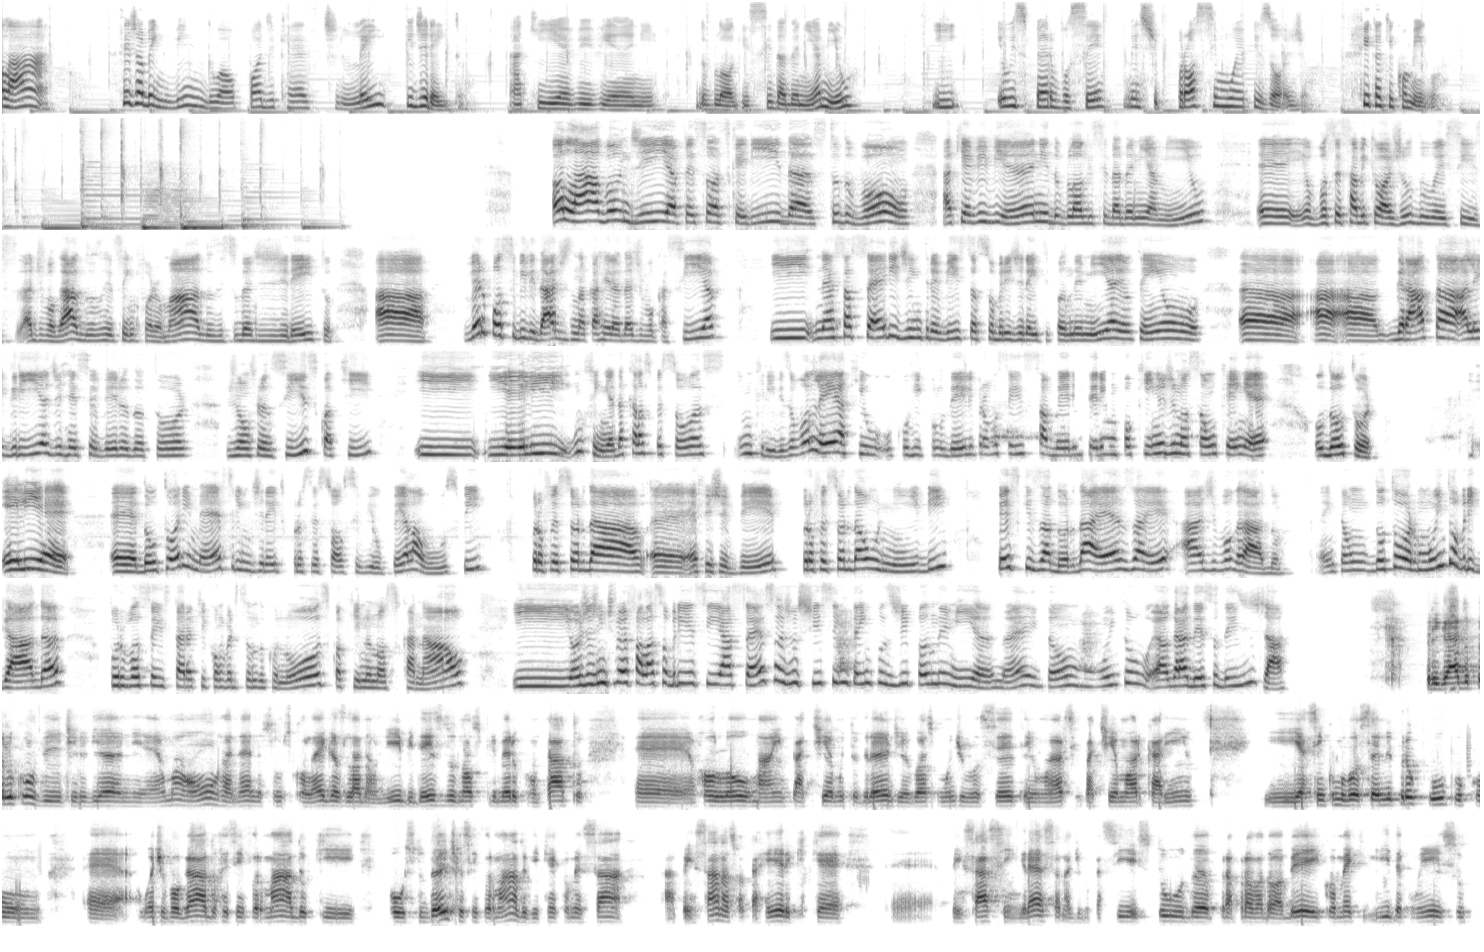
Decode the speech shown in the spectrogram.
Olá! Seja bem-vindo ao podcast Lei e Direito. Aqui é Viviane, do blog Cidadania Mil, e eu espero você neste próximo episódio. Fica aqui comigo. Olá, bom dia, pessoas queridas, tudo bom? Aqui é Viviane, do blog Cidadania Mil. É, você sabe que eu ajudo esses advogados recém-formados, estudantes de direito, a ver possibilidades na carreira da advocacia. E nessa série de entrevistas sobre direito e pandemia, eu tenho uh, a, a, grata alegria de receber o doutor João Francisco aqui. E, e, ele, enfim, é daquelas pessoas incríveis. Eu vou ler aqui o, o currículo dele para vocês saberem, terem um pouquinho de noção quem é o doutor. Ele é, é doutor e mestre em Direito Processual Civil pela USP, professor da é, FGV, professor da Unib, pesquisador da ESA e advogado. Então, doutor, muito obrigada por você estar aqui conversando conosco, aqui no nosso canal. E hoje a gente vai falar sobre esse acesso à justiça em tempos de pandemia, né? Então, muito, eu agradeço desde já. Obrigado pelo convite, Viviane. É uma honra, né? Nós somos colegas lá na Unib, desde o nosso primeiro contato é, rolou uma empatia muito grande. Eu gosto muito de você, tenho maior simpatia, maior carinho. E assim como você, me preocupo com é, o advogado recém-formado que ou estudante recém-formado que quer começar a pensar na sua carreira, que quer é, pensar se ingressa na advocacia, estuda para a prova da OAB e como é que lida com isso.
